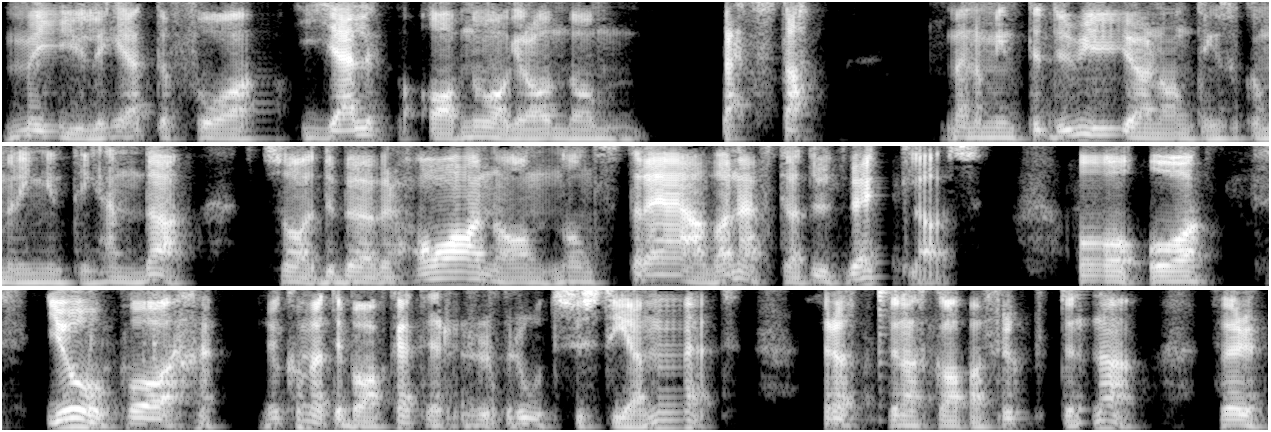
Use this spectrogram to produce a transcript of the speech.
möjlighet att få hjälp av några av de bästa. Men om inte du gör någonting så kommer ingenting hända. Så du behöver ha någon, någon strävan efter att utvecklas. Och, och jo, på, nu kommer jag tillbaka till rotsystemet. Rötterna skapar frukterna. För,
